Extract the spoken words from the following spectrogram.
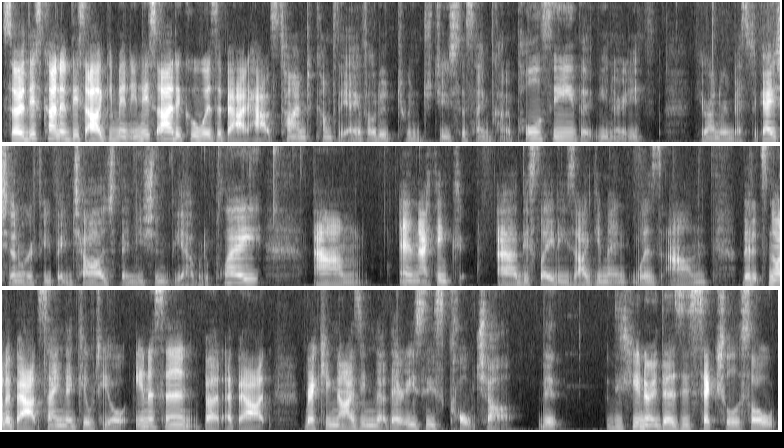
so this kind of this argument in this article was about how it's time to come to the AFL to, to introduce the same kind of policy that you know if you're under investigation or if you've been charged, then you shouldn't be able to play. Um, and I think uh, this lady's argument was um, that it's not about saying they're guilty or innocent, but about recognizing that there is this culture that you know there's this sexual assault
